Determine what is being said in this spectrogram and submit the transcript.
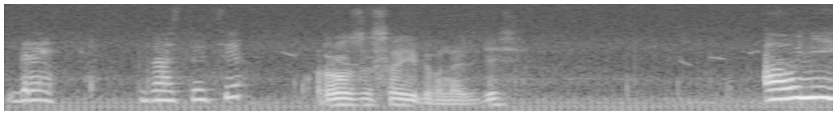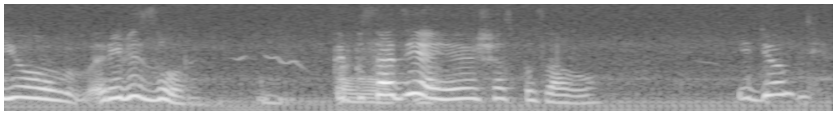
Здрасте. Здравствуйте. Роза Саидовна здесь? А у нее ревизоры. Ты Понятно. посади, а я ее сейчас позову. Идемте.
